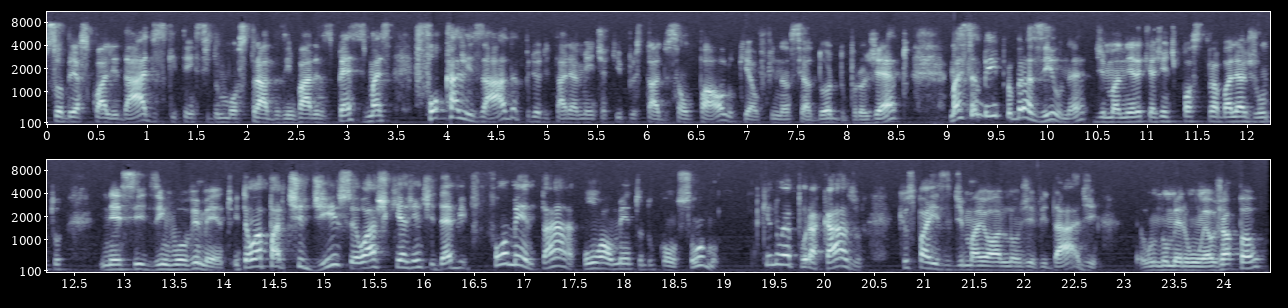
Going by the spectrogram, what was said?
sobre as qualidades que têm sido mostradas em várias espécies, mas focalizada prioritariamente aqui para o estado de São Paulo, que é o financiador do projeto, mas também para o Brasil, né? De maneira que a gente possa trabalhar junto nesse desenvolvimento. Então, a partir disso, eu acho que a gente deve fomentar um aumento do consumo, porque não é por acaso que os países de maior longevidade, o número um é o Japão,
